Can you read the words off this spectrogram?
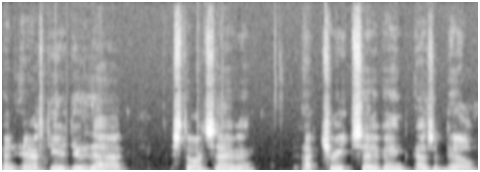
And after you do that, start saving. Uh, treat saving as a bill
